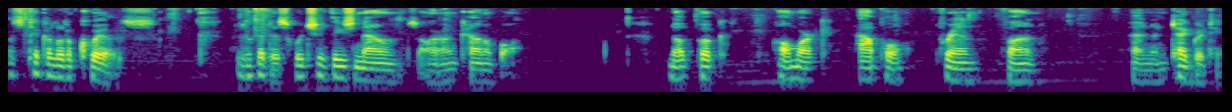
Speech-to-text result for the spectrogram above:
let's take a little quiz. Look at this. Which of these nouns are uncountable? Notebook, homework, apple, friend, fun, and integrity.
